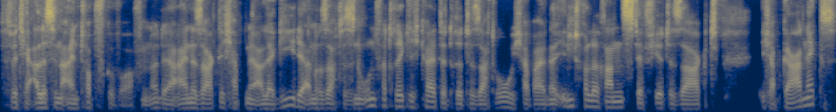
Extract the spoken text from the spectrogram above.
das wird ja alles in einen Topf geworfen. Ne? Der eine sagt, ich habe eine Allergie, der andere sagt, das ist eine Unverträglichkeit, der dritte sagt, oh, ich habe eine Intoleranz, der vierte sagt, ich habe gar nichts.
